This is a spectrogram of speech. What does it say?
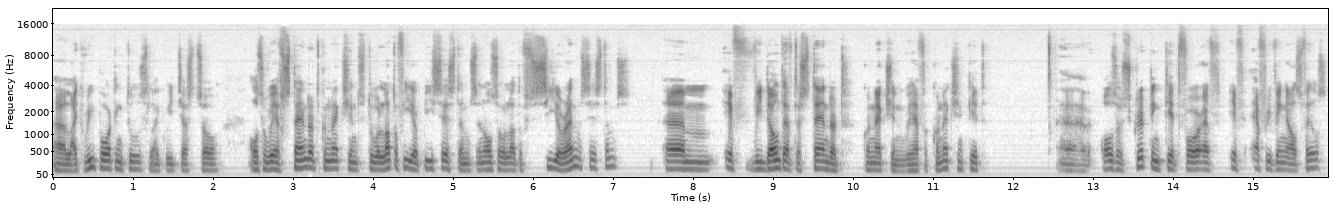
uh, like reporting tools, like we just saw. Also, we have standard connections to a lot of ERP systems and also a lot of CRM systems. Um, if we don't have the standard connection, we have a connection kit. Uh, also scripting kit for if, if everything else fails.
